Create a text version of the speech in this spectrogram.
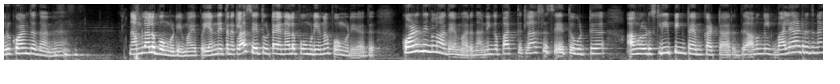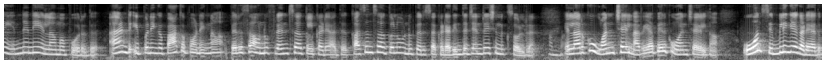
ஒரு குழந்தை தானே? நம்மளால் போக முடியுமா? இப்போ என்ன இத்தனை கிளாஸ் சேர்த்து விட்டா என்னால் போக முடியும்னா போக முடியாது. குழந்தைங்களும் அதே மாதிரி தான் நீங்கள் பத்து கிளாஸில் சேர்த்து விட்டு அவங்களோட ஸ்லீப்பிங் டைம் கட் ஆகுறது அவங்களுக்கு விளையாடுறதுனா என்னன்னே இல்லாமல் போகிறது அண்ட் இப்போ நீங்கள் பார்க்க போனீங்கன்னா பெருசாக ஒன்றும் ஃப்ரெண்ட் சர்க்கிள் கிடையாது. கசின் சர்க்கிளும் ஒன்றும் பெருசாக கிடையாது. இந்த ஜென்ரேஷனுக்கு சொல்கிறேன் எல்லாருக்கும் ஒன் சைல்டு நிறைய பேருக்கு ஒன் சைல்டு தான். ஓன் சிப்ளிங்கே கிடையாது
